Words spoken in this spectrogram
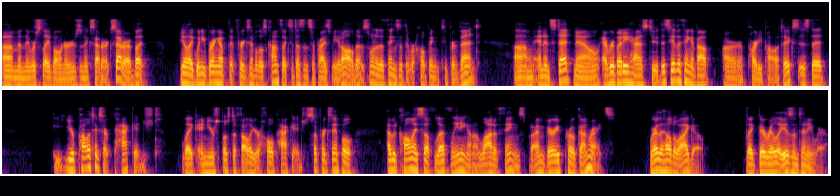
Um, and they were slave owners and et cetera, et cetera. But You know, like when you bring up that, for example, those conflicts, it doesn't surprise me at all. That was one of the things that they were hoping to prevent. Um, and instead, now everybody has to. This is the other thing about our party politics is that your politics are packaged, like, and you're supposed to follow your whole package. So, for example, I would call myself left leaning on a lot of things, but I'm very pro gun rights. Where the hell do I go? Like, there really isn't anywhere.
